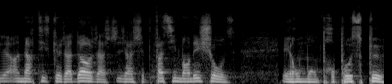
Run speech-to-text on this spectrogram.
un artiste que j'adore, j'achète facilement des choses. Et on m'en propose peu.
